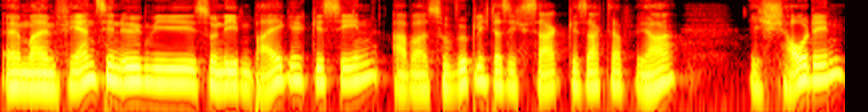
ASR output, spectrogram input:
äh, mal im Fernsehen irgendwie so nebenbei gesehen. Aber so wirklich, dass ich sag, gesagt habe, ja, ich schaue den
